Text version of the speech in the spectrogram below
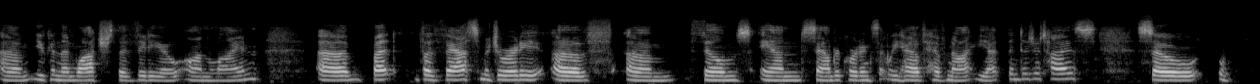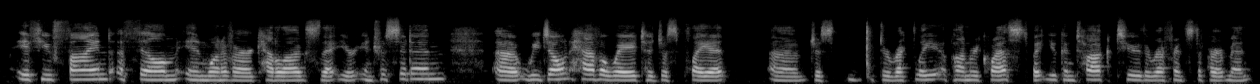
um, you can then watch the video online. Um, but the vast majority of um, films and sound recordings that we have have not yet been digitized. So if you find a film in one of our catalogs that you're interested in, uh, we don't have a way to just play it uh, just directly upon request, but you can talk to the reference department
